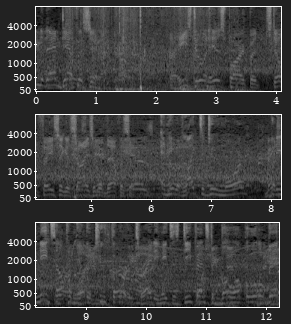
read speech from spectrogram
into that deficit. Uh, he's doing his part, but still facing a sizable deficit. And he would like to do more, but he needs help from the other two-thirds, right? He needs his defense to bow up a little bit,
